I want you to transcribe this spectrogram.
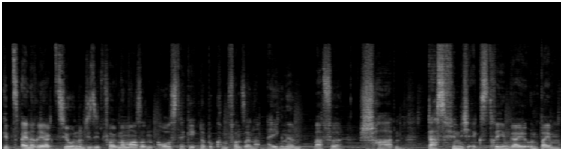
gibt es eine Reaktion und die sieht folgendermaßen aus. Der Gegner bekommt von seiner eigenen Waffe Schaden. Das finde ich extrem geil. Und beim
